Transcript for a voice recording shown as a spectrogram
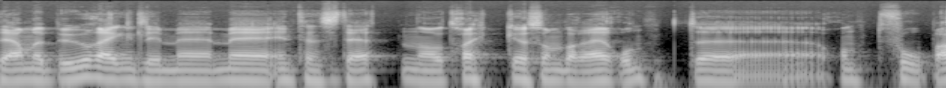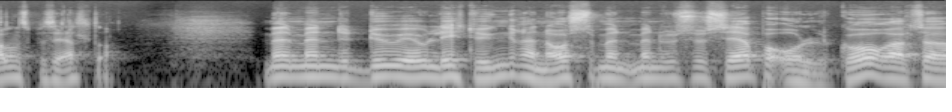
der vi bor, egentlig, med, med intensiteten og trøkket som det er rundt, eh, rundt fotballen spesielt. da. Men, men, du er jo litt yngre enn oss. Men, men hvis du ser på Ålgård altså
